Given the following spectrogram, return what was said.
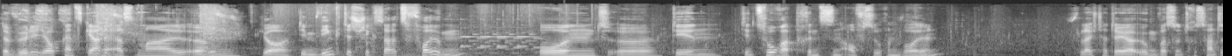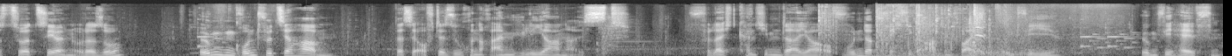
da würde ich auch ganz gerne erstmal ähm, ja, dem Wink des Schicksals folgen und äh, den, den Zora-Prinzen aufsuchen wollen. Vielleicht hat er ja irgendwas Interessantes zu erzählen oder so. Irgendeinen Grund wird es ja haben, dass er auf der Suche nach einem Hylianer ist. Vielleicht kann ich ihm da ja auf wunderprächtige Art und Weise irgendwie, irgendwie helfen.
